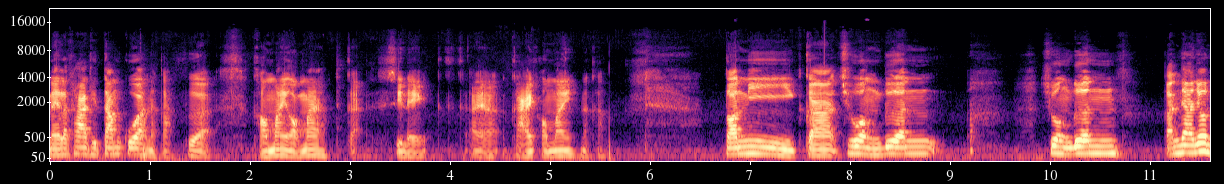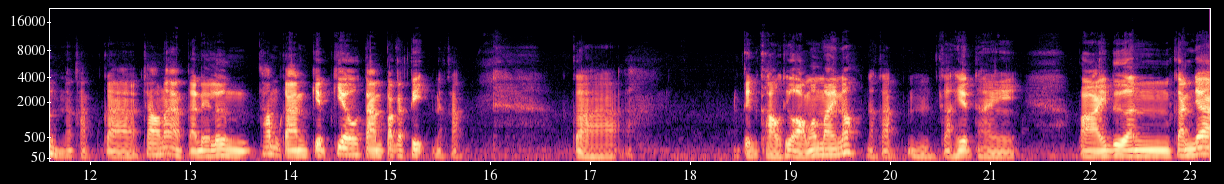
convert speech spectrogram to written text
ในราคาที่ต่ำกว่านะครับ เพื่อเขาไม่ออกมาก็สิได้อ่าขายเขาไม่นะครับ ตอนนี้ก็ช่วงเดือนช่วงเดือนกันยายนนะครับก็ชาวนาก็ได้เริ่มทำการเก็บเกี่ยวตามปกตินะครับก็เป็นข่าวที่ออกมาใหม่เนาะนะครับก็เฮ็ดให้ปลายเดือนกันยา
